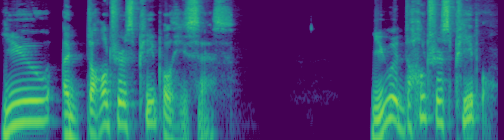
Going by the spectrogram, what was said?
You adulterous people, he says. You adulterous people.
